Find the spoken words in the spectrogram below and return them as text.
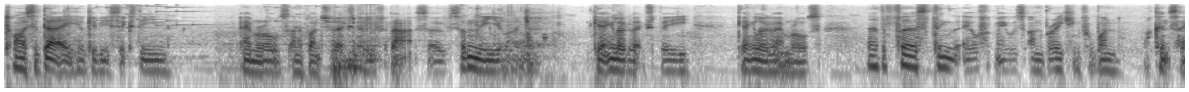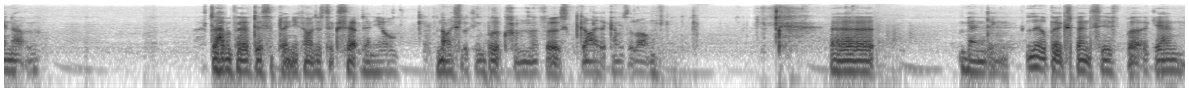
Twice a day, he'll give you 16 emeralds and a bunch of XP for that. So suddenly you're like getting a load of XP, getting a load of emeralds. Uh, the first thing that they offered me was unbreaking for one. I couldn't say no. To have a bit of discipline, you can't just accept any old nice looking book from the first guy that comes along. Uh, mending, a little bit expensive, but again,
